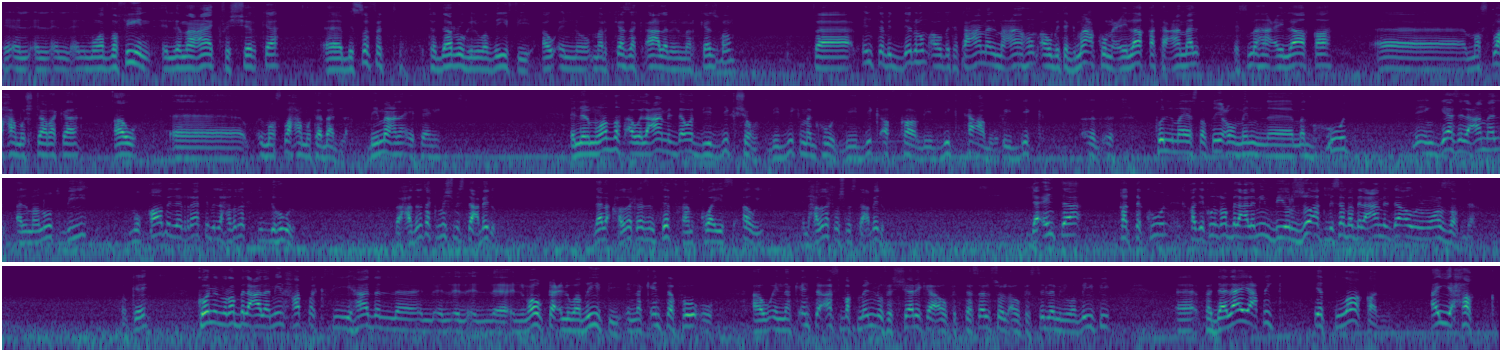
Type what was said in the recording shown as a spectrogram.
الموظفين اللي معاك في الشركة بصفة تدرج الوظيفي أو انه مركزك اعلى من مركزهم. فانت بتديرهم أو بتتعامل معاهم أو بتجمعكم علاقة عمل اسمها علاقة مصلحة مشتركة أو مصلحة متبادلة. بمعنى إيه تاني؟ إن الموظف أو العامل دوت بيديك شغل بيديك مجهود بيديك أفكار بيديك تعبه بيديك كل ما يستطيعه من مجهود لإنجاز العمل المنوط به مقابل الراتب اللي حضرتك بتديهوله. فحضرتك مش مستعبده. لا لا حضرتك لازم تفهم كويس قوي إن حضرتك مش مستعبده. ده أنت قد تكون قد يكون رب العالمين بيرزقك بسبب العامل ده أو الموظف ده. أوكي؟ كون إن رب العالمين حطك في هذا الموقع الوظيفي إنك أنت فوقه أو إنك أنت أسبق منه في الشركة أو في التسلسل أو في السلم الوظيفي فده لا يعطيك اطلاقا أي حق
